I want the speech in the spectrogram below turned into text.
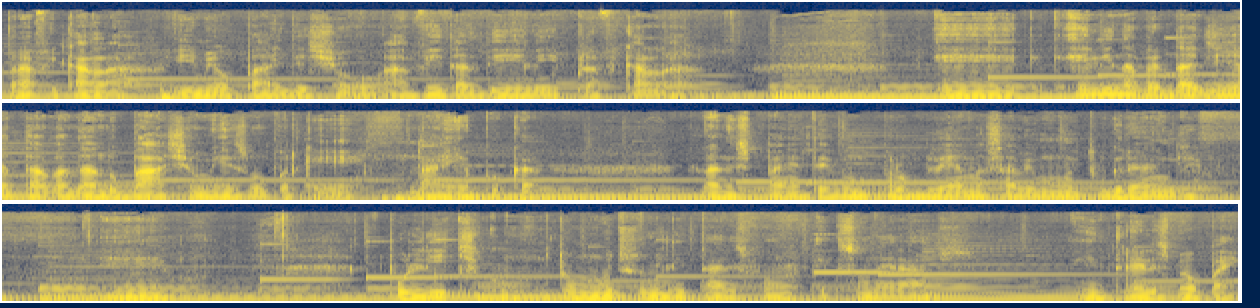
para ficar lá. E meu pai deixou a vida dele para ficar lá. É, ele, na verdade, já estava dando baixa mesmo, porque na época, lá na Espanha, teve um problema, sabe, muito grande. É, político, então muitos militares foram exonerados, entre eles meu pai.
